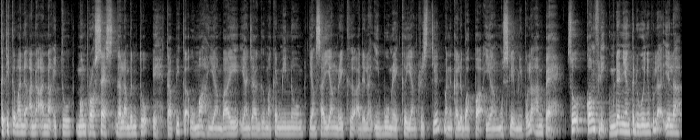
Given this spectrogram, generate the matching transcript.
Ketika mana anak-anak itu memproses dalam bentuk eh tapi kat rumah yang baik yang jaga makan minum yang sayang mereka adalah ibu mereka yang Kristian manakala bapa yang Muslim ni pula hampir. So konflik. Kemudian yang keduanya pula ialah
